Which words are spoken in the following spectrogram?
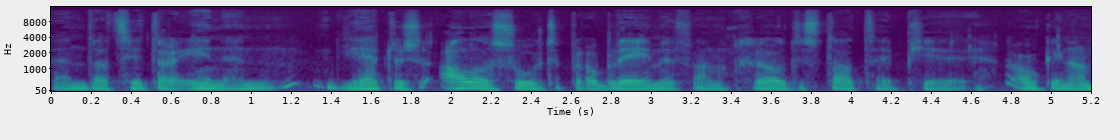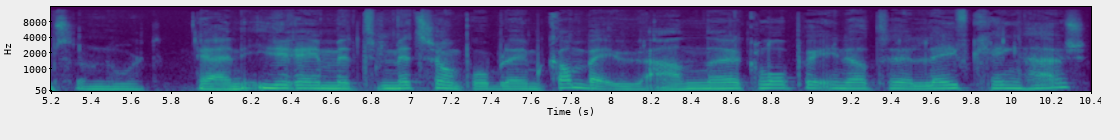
En dat zit erin. En je hebt dus alle soorten problemen van grote stad heb je ook in Amsterdam-Noord. Ja, en iedereen met, met zo'n probleem kan bij u aankloppen in dat uh, leefkringhuis.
